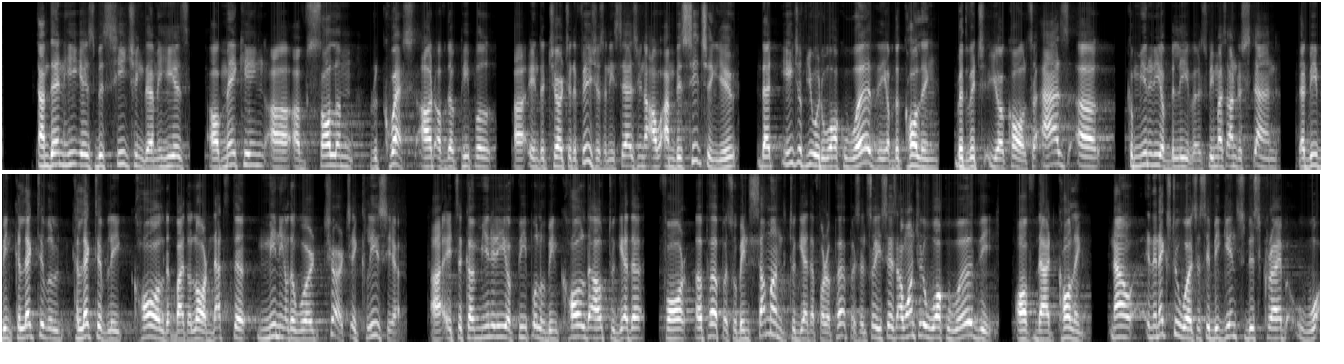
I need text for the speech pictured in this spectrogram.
And then he is beseeching them. He is uh, making uh, a solemn request out of the people uh, in the church at Ephesus. And he says, You know, I'm beseeching you that each of you would walk worthy of the calling with which you are called. So, as a community of believers, we must understand that we've been collectively called by the Lord. That's the meaning of the word church, ecclesia. Uh, it's a community of people who've been called out together for a purpose, who've been summoned together for a purpose. And so he says, I want you to walk worthy of that calling. Now, in the next two verses, he begins to describe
